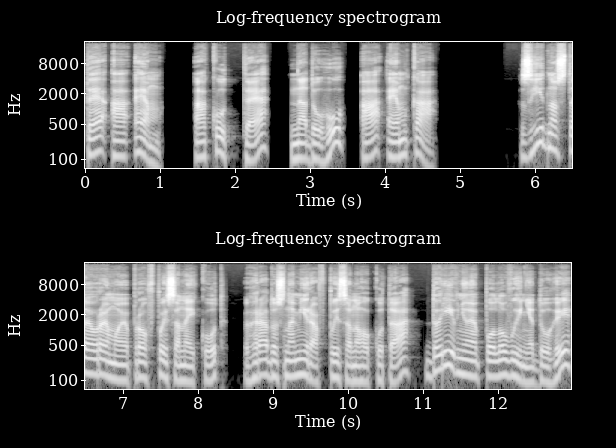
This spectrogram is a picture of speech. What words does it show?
ТАМ, а кут Т на дугу АМК. Згідно з теоремою про вписаний кут, градусна міра вписаного кута дорівнює половині дуги,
